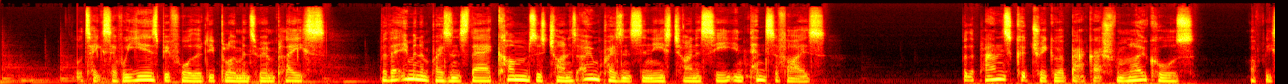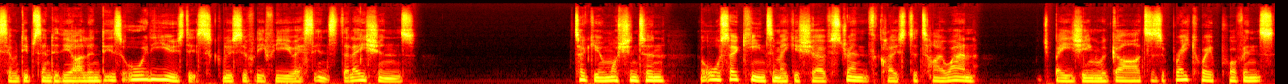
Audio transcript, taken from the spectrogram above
It will take several years before the deployments are in place, but their imminent presence there comes as China's own presence in the East China Sea intensifies. But the plans could trigger a backlash from locals. Roughly 70% of the island is already used exclusively for US installations. Tokyo and Washington are also keen to make a show of strength close to Taiwan, which Beijing regards as a breakaway province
